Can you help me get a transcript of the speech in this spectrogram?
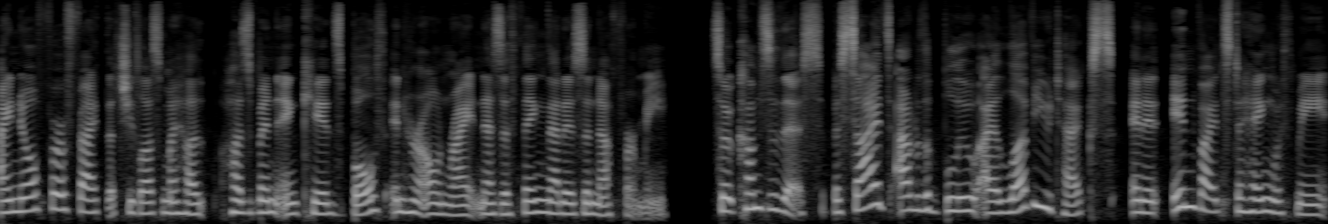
I know for a fact that she loves my hu- husband and kids both in her own right and as a thing that is enough for me. So it comes to this. Besides out of the blue, I love you texts and it invites to hang with me,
